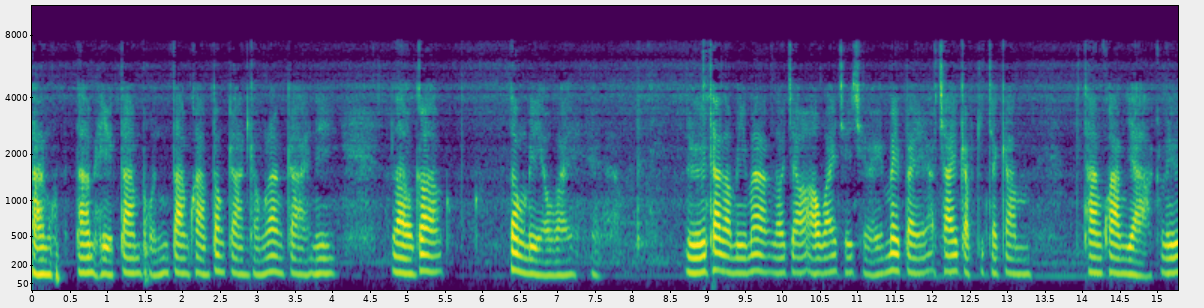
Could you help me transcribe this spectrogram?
ตามตามเหตุตามผลตามความต้องการของร่างกายนี้ เราก็ต้องมีเอาไว้ หรือถ้าเรามีมากเราจะเอาไว้เฉยๆ ไม่ไปใช้กับกิจกรรมทางความอยากหรือ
